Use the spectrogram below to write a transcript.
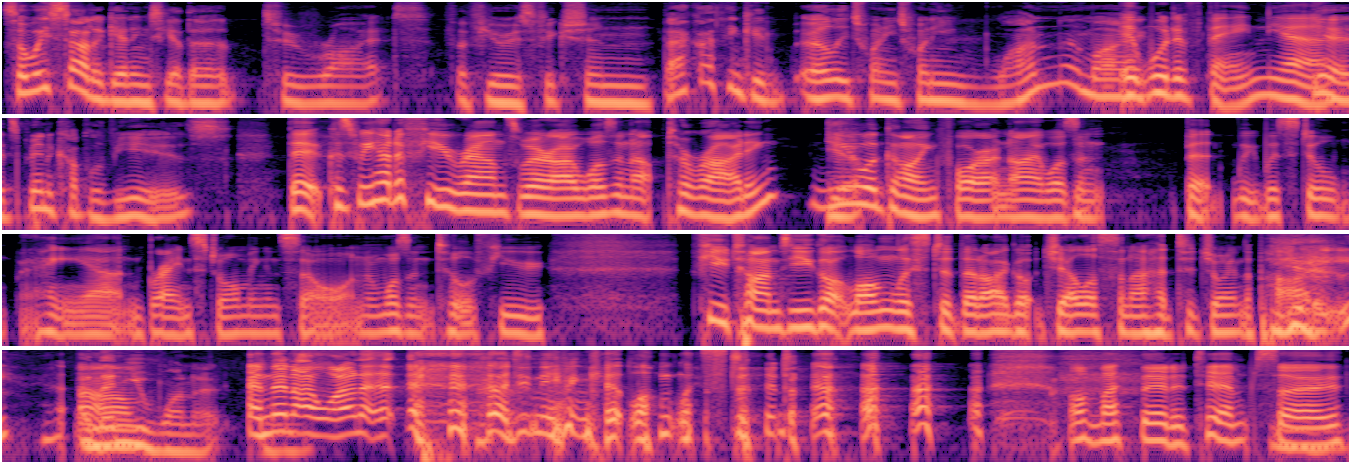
So we started getting together to write for Furious Fiction back, I think, in early 2021. Am I? it would have been, Yeah, Yeah, it's been a couple of years. because we had a few rounds where I wasn't up to writing. You Yeah. were going for it, and I wasn't. But we were still hanging out and brainstorming and so on. It wasn't until a few, few times you got longlisted that I got jealous and I had to join the party. And then Um, you won it. and then I won it. I didn't even get longlisted on my third attempt. So Mm.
